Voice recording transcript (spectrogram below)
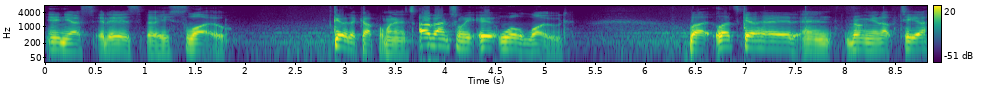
and yes, it is very slow. Give it a couple minutes. Eventually, it will load. But let's go ahead and bring it up to you.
